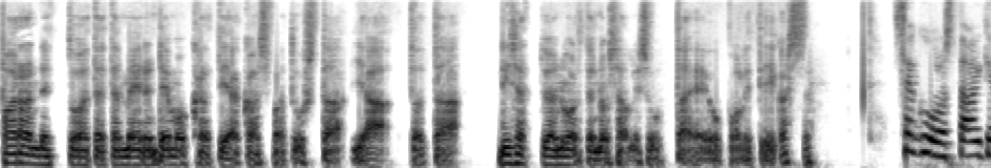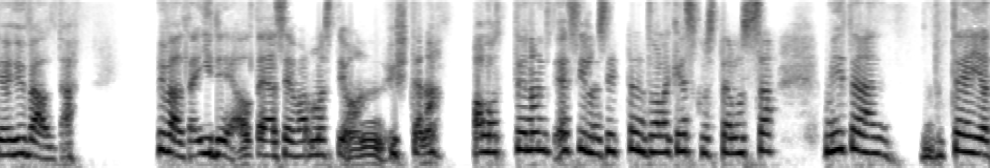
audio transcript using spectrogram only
parannettua tätä meidän demokratiakasvatusta ja tota, lisättyä nuorten osallisuutta EU-politiikassa. Se kuulostaa oikein hyvältä, hyvältä idealta ja se varmasti on yhtenä aloitteena nyt esillä sitten tuolla keskustelussa. Mitä te ja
